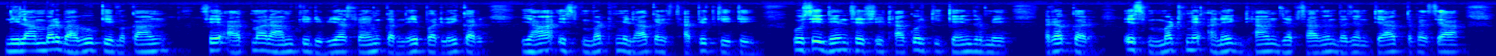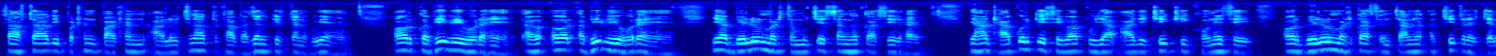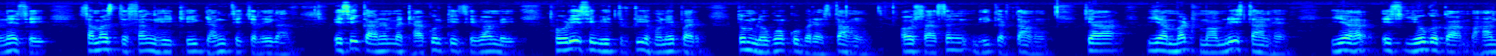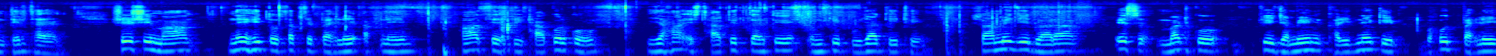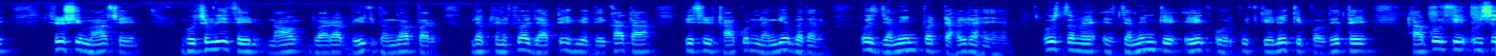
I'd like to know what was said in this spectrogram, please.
नीलांबर बाबू के मकान से आत्माराम की डिबिया स्वयं कंधे पर लेकर यहाँ इस मठ में लाकर स्थापित की थी। उसी दिन से श्री ठाकुर की केंद्र में रखकर इस मठ में अनेक ध्यान जब साधन, भजन, त्याग, तपस्या, शास्त्रादि पठन पाठन, आलोचना तथा भजन कीर्तन हुए हैं और कभी भी हो रहे हैं और अभी भी हो रहे हैं। यह बेलूर मठ समूचे संघ का सिर है। यहाँ ठाकुर की सेवा पूजा आदि ठीक ठीक होने से और बेलूर मठ का संचालन अच्छी तरह चलने से समस्त संघ ही ठीक ढंग से चलेगा। इसी कारण मैं ठाकुर की सेवा में थोड़ी सी भी त्रुटि होने पर तुम लोगों को बरसता हूँ और शासन भी करता हूँ। क्या यह मठ मामूली स्थान है? यह इस युग का महान तीर्थ है। श्री श्री माँ ने ही तो सबसे पहले अपने हाथ से श्री ठाकुर को यहाँ स्थापित करके उनकी पूजा की थी। स्वामी जी द्वारा इस मठ को, की ज़मीन खरीदने के बहुत पहले श्री श्री माँ से घुसड़ी से नाव द्वारा बीच गंगा पर दक्षिणेश्वर जाते हुए देखा था कि श्री ठाकुर नंगे बदन उस ज़मीन पर टहल रहे हैं। उस समय इस ज़मीन के एक और कुछ केले के पौधे थे। ठाकुर के उस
